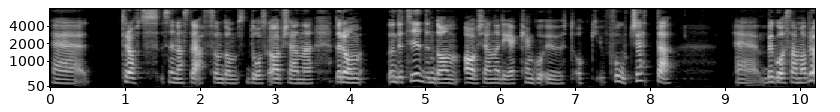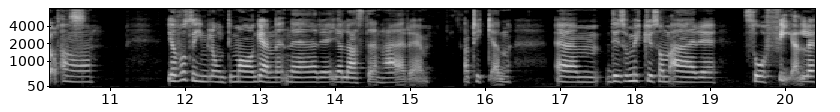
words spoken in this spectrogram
eh, trots sina straff som de då ska avtjäna. Där de under tiden de avtjänar det kan gå ut och fortsätta eh, begå samma brott. Ja. Jag får så himla ont i magen när jag läste den här eh, artikeln. Um, det är så mycket som är eh, så fel.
